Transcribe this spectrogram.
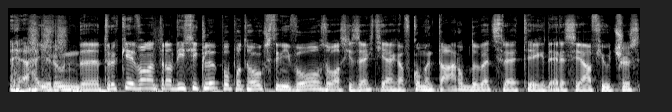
Ja, Jeroen, de terugkeer van een traditieclub op het hoogste niveau. Zoals gezegd, jij gaf commentaar op de wedstrijd tegen de RSCA Futures.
